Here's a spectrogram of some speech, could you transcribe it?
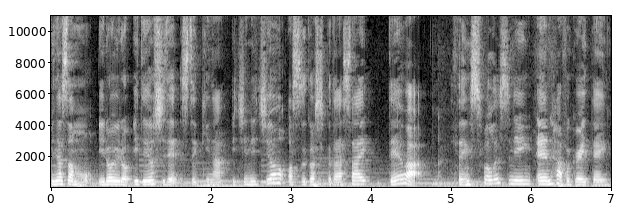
皆さんもいろいろいてよしで素敵な一日をお過ごしくださいでは Thanks for listening and have a great day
